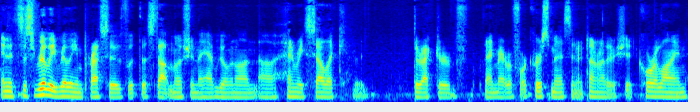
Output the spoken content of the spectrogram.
And it's just really, really impressive with the stop motion they have going on. Uh, Henry Selick, the director of Nightmare Before Christmas and a ton of other shit. Coraline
